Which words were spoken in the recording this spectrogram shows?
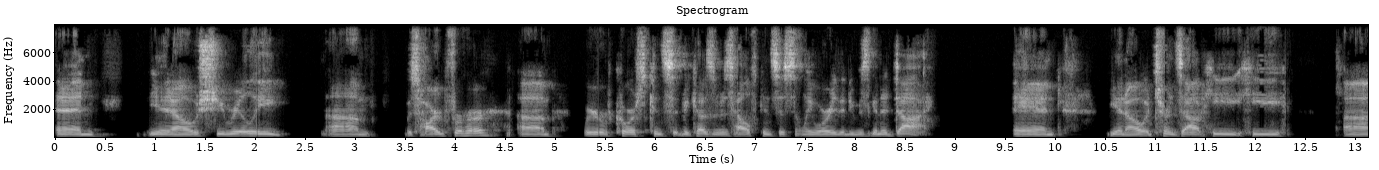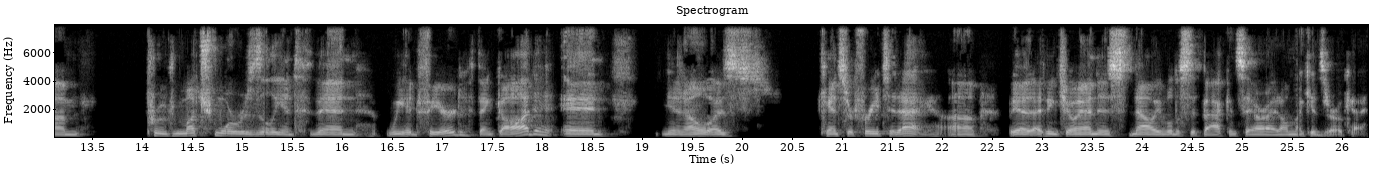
And, you know, she really um, was hard for her. Um, we were, of course, because of his health, consistently worried that he was going to die. And you know it turns out he he um, proved much more resilient than we had feared thank god. And you know was cancer free today. Uh, but yeah i think joanne is now able to sit back and say all right all my kids are okay.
